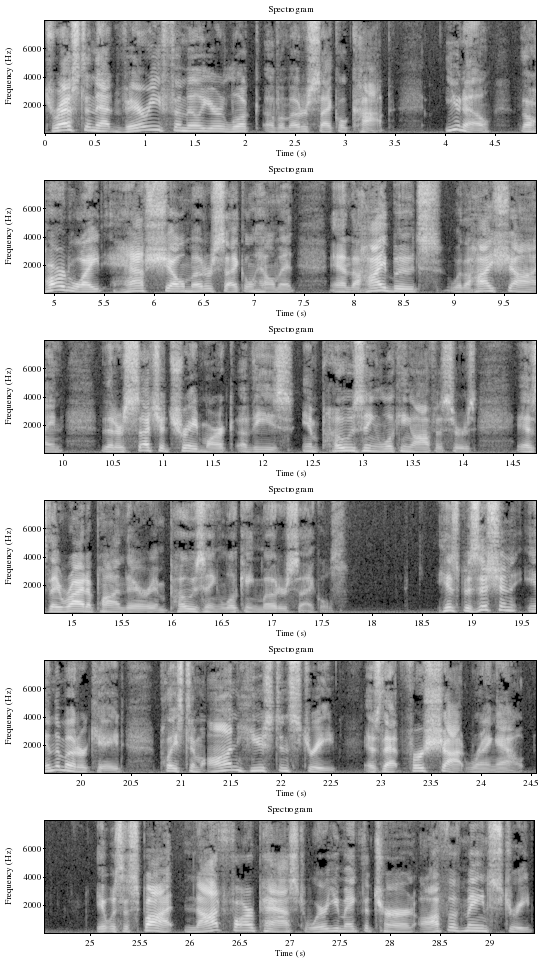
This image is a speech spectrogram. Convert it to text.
Dressed in that very familiar look of a motorcycle cop, you know, the hard white half shell motorcycle helmet and the high boots with a high shine that are such a trademark of these imposing looking officers as they ride upon their imposing looking motorcycles. His position in the motorcade placed him on Houston Street as that first shot rang out. It was a spot not far past where you make the turn off of Main Street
